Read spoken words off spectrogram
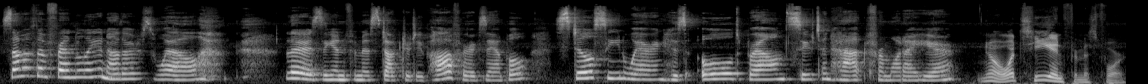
some of them friendly and others, well. There's the infamous Dr. Dupas, for example, still seen wearing his old brown suit and hat, from what I hear. No, what's he infamous for?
